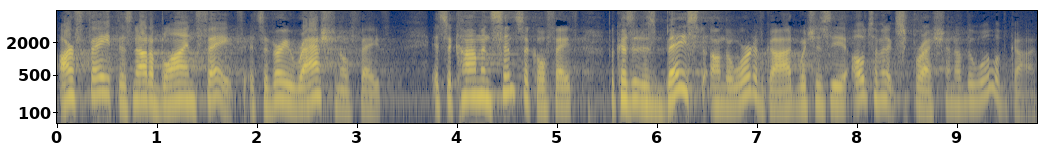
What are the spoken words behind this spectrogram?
Our faith is not a blind faith, it's a very rational faith. It's a commonsensical faith because it is based on the Word of God, which is the ultimate expression of the will of God.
